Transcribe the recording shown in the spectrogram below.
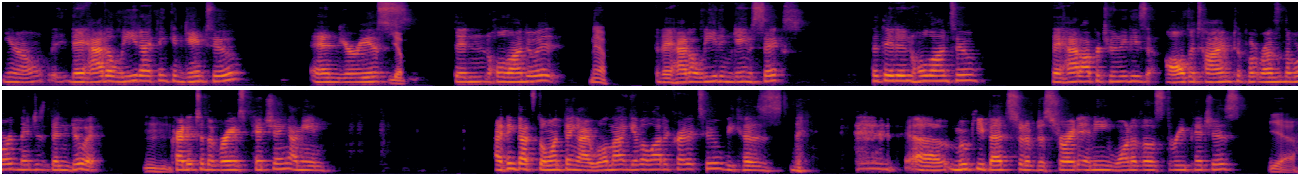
you know, they had a lead, I think, in game two, and Urias Yep. didn't hold on to it. Yeah. They had a lead in game six that they didn't hold on to. They had opportunities all the time to put runs on the board, and they just didn't do it. Mhm. Credit to the Braves pitching. I mean, I think that's the one thing I will not give a lot of credit to because uh, Mookie Betts should have destroyed any one of those three pitches Yeah.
